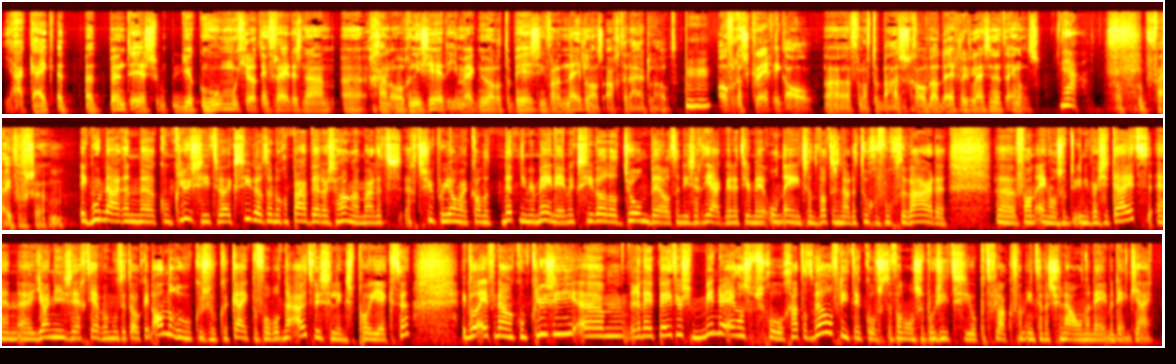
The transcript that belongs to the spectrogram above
ja, kijk, het, het punt is, je, hoe moet je dat in vredesnaam eh, gaan organiseren? Je merkt nu al dat de beheersing van het Nederlands achteruit loopt. Mhm. Overigens kreeg ik al eh, vanaf de basisschool wel degelijk les in het Engels. Ja. Op groep vijf of zo. Ik moet naar een eh, conclusie, terwijl ik zie dat er nog een paar bellers hangen. Maar dat is echt super jammer. Ik kan het net niet meer meenemen. Ik zie wel dat John belt en die zegt: Ja, ik ben het hiermee oneens. Want wat is nou de toegevoegde waarde eh, van Engels op de universiteit? En eh Jannie zegt: Ja, we moeten het ook in andere hoeken zoeken. Kijk bijvoorbeeld naar uitwisselingsprojecten. Ik wil even naar een conclusie. Ehm René Peters, minder Engels op school. Gaat dat wel of niet ten koste van onze positie op het vlak van internationaal ondernemen, denk jij?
